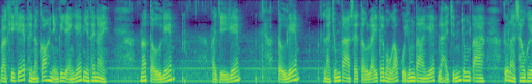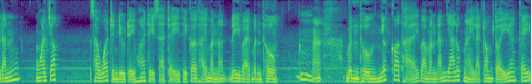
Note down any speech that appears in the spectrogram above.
và khi ghép thì nó có những cái dạng ghép như thế này. Nó tự ghép và dị ghép. Tự ghép là chúng ta sẽ tự lấy tế bào gốc của chúng ta ghép lại chính chúng ta. Tức là sau khi đánh hóa chất sau quá trình điều trị hóa trị xạ trị thì cơ thể mình nó đi về bình thường. Ừ. à, bình thường nhất có thể và mình đánh giá lúc này là trong tủy cái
